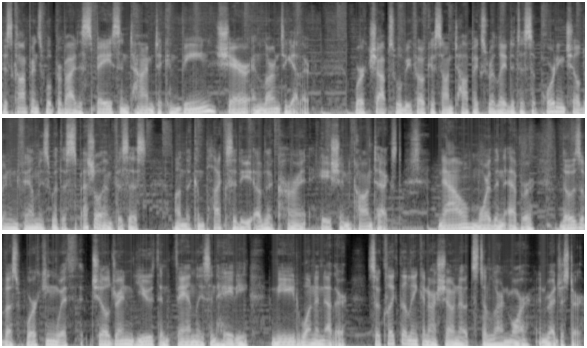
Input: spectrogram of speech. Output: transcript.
This conference will provide a space and time to convene, share, and learn together. Workshops will be focused on topics related to supporting children and families with a special emphasis on the complexity of the current Haitian context. Now, more than ever, those of us working with children, youth, and families in Haiti need one another. So click the link in our show notes to learn more and register.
